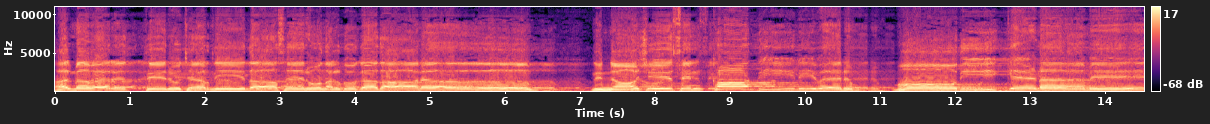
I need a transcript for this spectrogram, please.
ആത്മവരത്തിനു ചേർന്നീദാസനു നൽകുക ദാനം. നിന്നാശീസിൻ കാന്തിയിലിവനും മോദിക്കണമേ.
